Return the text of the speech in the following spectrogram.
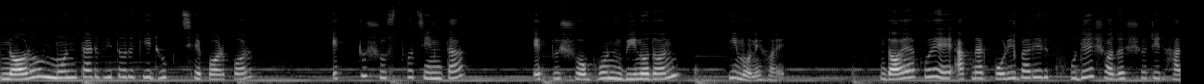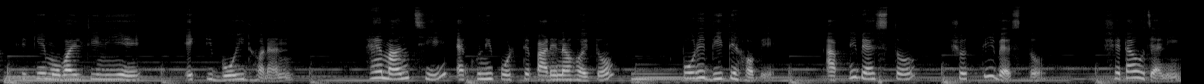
নরম মনটার ভিতর কি ঢুকছে পরপর? একটু সুস্থ চিন্তা, একটু শোভন বিনোদন, কি মনে হয়? দয়া করে আপনার পরিবারের ক্ষুদে সদস্যটির হাত থেকে মোবাইলটি নিয়ে একটি বই ধরান। হ্যাঁ মানছি, এখনই পড়তে পারে না হয়তো। পড়ে দিতে হবে। আপনি ব্যস্ত, সত্যিই ব্যস্ত। সেটাও জানি।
